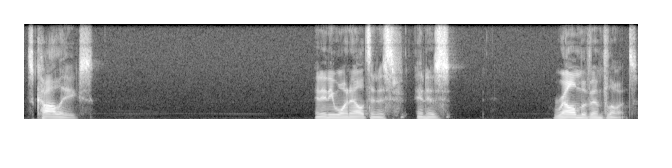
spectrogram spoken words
his colleagues, and anyone else in his in his realm of influence?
